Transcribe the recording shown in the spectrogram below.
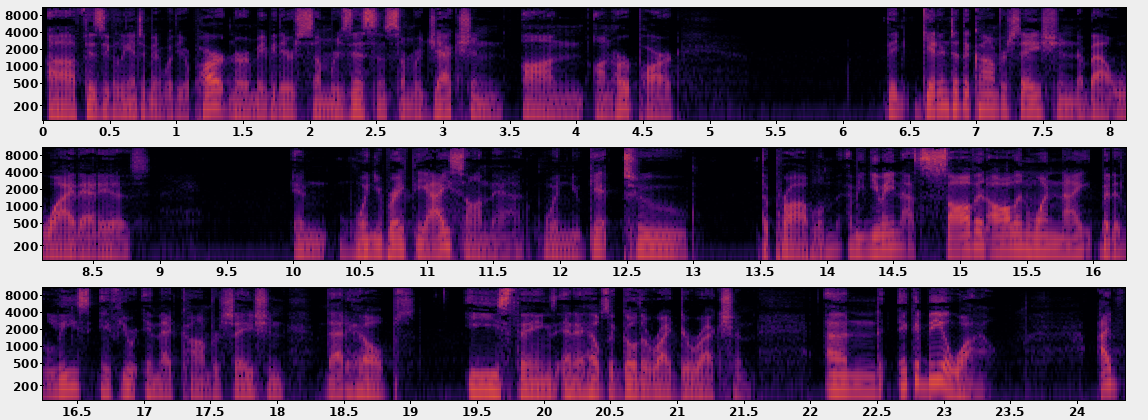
uh, physically intimate with your partner, maybe there's some resistance, some rejection on on her part, then get into the conversation about why that is. And when you break the ice on that, when you get to the problem, I mean, you may not solve it all in one night, but at least if you're in that conversation, that helps ease things and it helps it go the right direction. And it could be a while. I've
